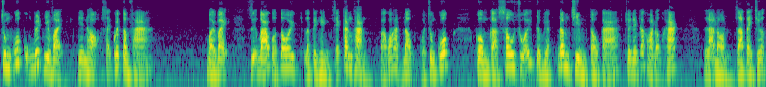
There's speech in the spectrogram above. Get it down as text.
Trung Quốc cũng biết như vậy nên họ sẽ quyết tâm phá. Bởi vậy, dự báo của tôi là tình hình sẽ căng thẳng và các hoạt động của Trung Quốc gồm cả sâu chuỗi từ việc đâm chìm tàu cá cho đến các hoạt động khác là đòn ra tay trước.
